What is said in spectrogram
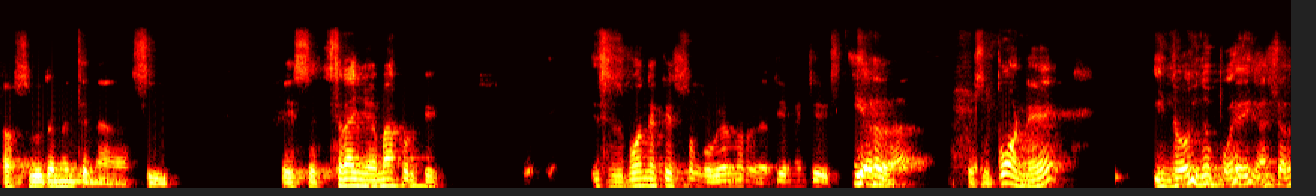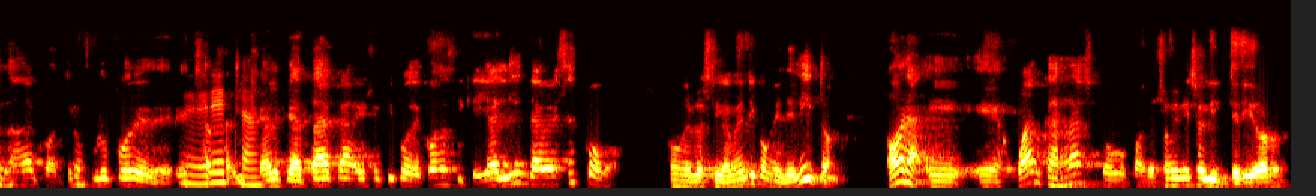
Absolutamente nada, sí. Es extraño además porque se supone que es un gobierno relativamente de izquierda, se supone, y no, y no pueden hacer nada contra un grupo de derecha, radical que ataca ese tipo de cosas y que ya linda a veces con, con el hostigamiento y con el delito. Ahora, eh, eh, Juan Carrasco, cuando fue ministro del Interior,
